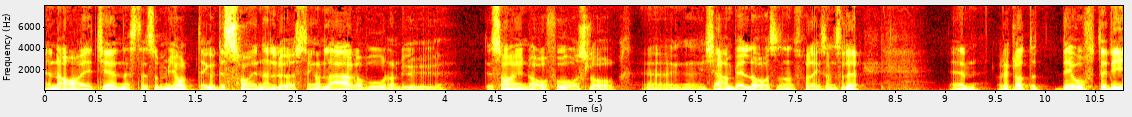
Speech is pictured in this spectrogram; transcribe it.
en AI-tjeneste som hjalp deg å designe en løsning og lære hvordan du designer og foreslår eh, skjermbilder og sånt for deg. Sånn, så det, eh, og det er klart at det er ofte de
